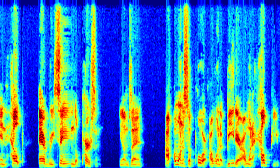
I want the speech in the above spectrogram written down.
and help every single person. You know what I'm saying? I want to support. I want to be there. I want to help you.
